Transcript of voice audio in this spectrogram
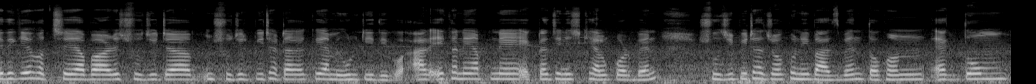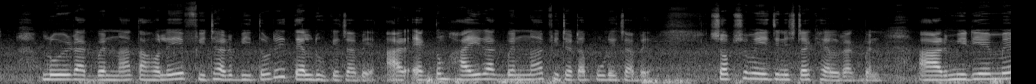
এদিকে হচ্ছে আবার সুজিটা, সুজির পিঠাটাকে আমি উল্টিয়ে দিব। আর এখানে আপনি একটা জিনিস খেয়াল করবেন, সুজি পিঠা যখনই বাজবেন তখন একদম লোয়ে রাখবেন না, তাহলে পিঠার ভিতরে তেল ঢুকে যাবে। আর একদম হাই রাখবেন না, পিঠাটা পুড়ে যাবে। সবসময় এই জিনিসটা খেয়াল রাখবেন। আর মিডিয়ামে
